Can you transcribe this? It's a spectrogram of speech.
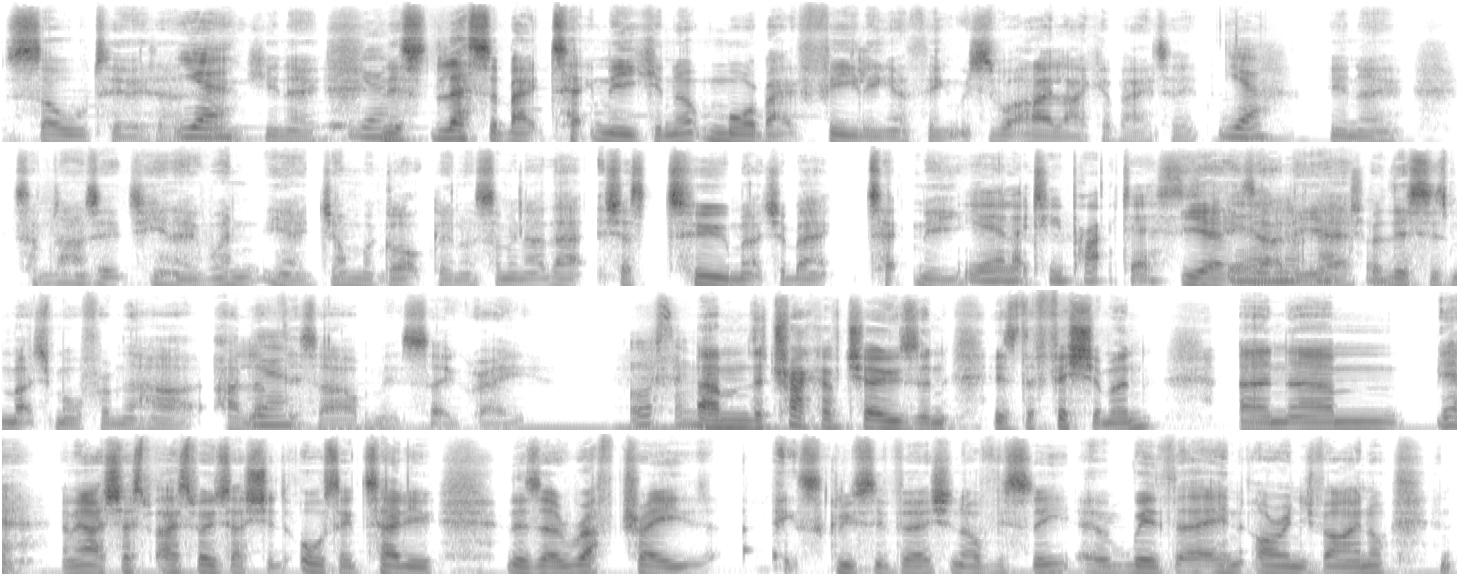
soul to it, I Yeah. think, you know. Yeah. And it's less about technique and more about feeling, I think, which is what I like about it. Yeah. You know, sometimes it's, you know, when, you know, John McLaughlin or something like that, it's just too much about technique. Yeah, like too practice. Yeah, exactly. Yeah, natural. but this is much more from the heart. I love Yeah. this album. It's so great. Awesome. Um, the track I've chosen is "The Fisherman," and um, yeah, I mean, I, just, I suppose I should also tell you there's a rough trade exclusive version, obviously, uh, with uh, in orange vinyl, and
